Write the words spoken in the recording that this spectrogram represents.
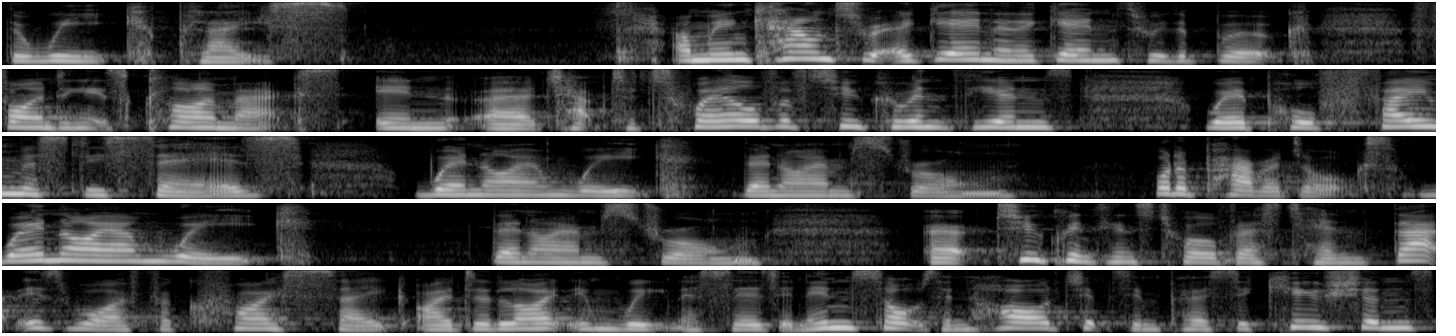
the weak place. And we encounter it again and again through the book, finding its climax in uh, chapter 12 of 2 Corinthians, where Paul famously says, When I am weak, then I am strong. What a paradox. When I am weak, then I am strong. Uh, 2 Corinthians 12, verse 10 That is why, for Christ's sake, I delight in weaknesses, in insults, in hardships, in persecutions,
